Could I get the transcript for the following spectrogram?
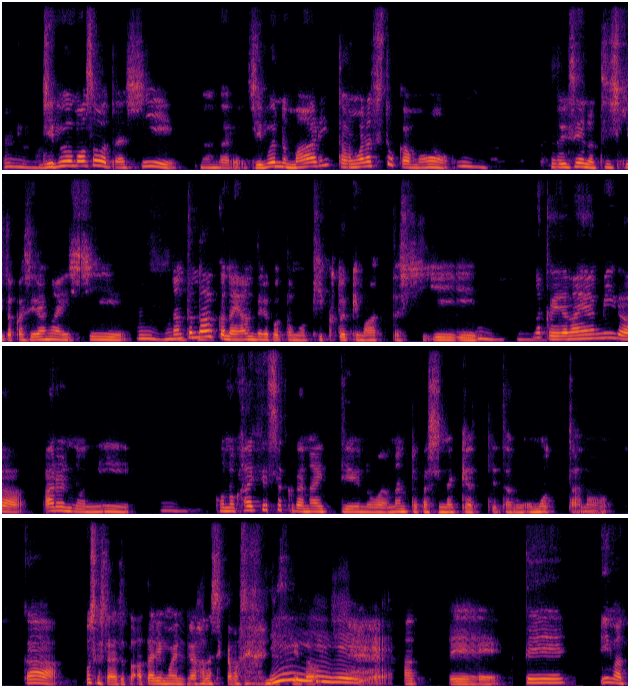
うん、自分もそうだし、なんだろう、自分の周り、友達とかも、そういう性の知識とか知らないし、なんとなく悩んでることも聞くときもあったし、なんか悩みがあるのに、この解決策がないっていうのは何とかしなきゃって多分思ったのが、もしかしたらちょっと当たり前の話かもしれないんですけど、あって、で、今、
